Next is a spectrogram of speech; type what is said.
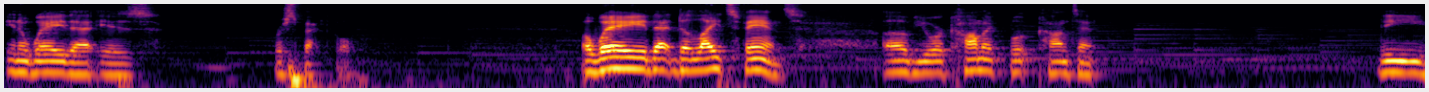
in a way that is respectful. A way that delights fans of your comic book content the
